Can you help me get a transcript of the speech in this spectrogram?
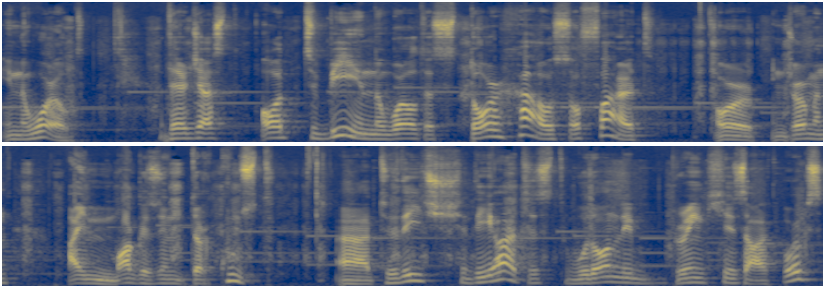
in the world. There just ought to be in the world a storehouse of art, or in German, ein Magazin der Kunst, uh, to which the artist would only bring his artworks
